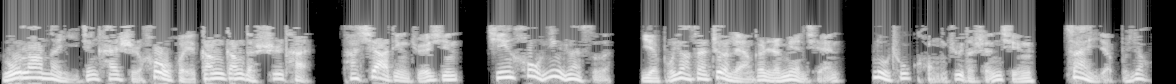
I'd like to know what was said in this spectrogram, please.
卢拉娜已经开始后悔刚刚的失态，她下定决心，今后宁愿死，也不要在这两个人面前露出恐惧的神情，再也不要。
